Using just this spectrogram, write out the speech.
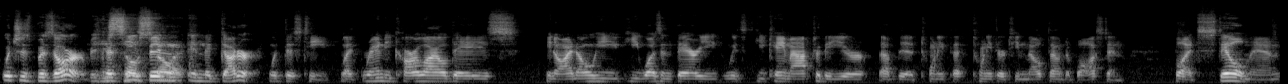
Which is bizarre because so he's been stoic. in the gutter with this team. Like Randy Carlyle days. You know, I know he, he wasn't there. He was he came after the year of the 20, 2013 meltdown to Boston, but still, man,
